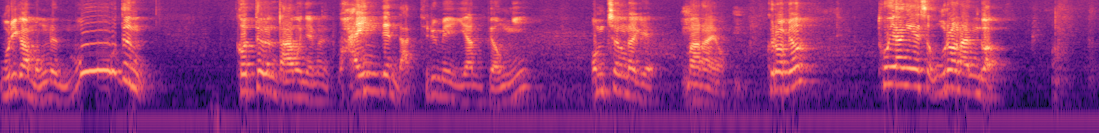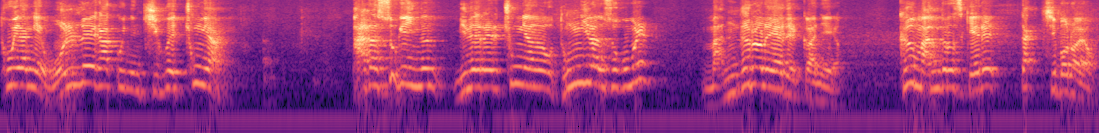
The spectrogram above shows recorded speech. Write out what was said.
우리가 먹는 모든 것들은 다 뭐냐면 과잉된 나트륨에 의한 병이 엄청나게 많아요. 그러면 토양에서 우러난 것, 토양의 원래 갖고 있는 지구의 총량, 바닷속에 있는 미네랄의 총량하고 동일한 소금을 만들어내야 될 거 아니에요. 그 만들어서 걔를 딱 집어넣어요.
